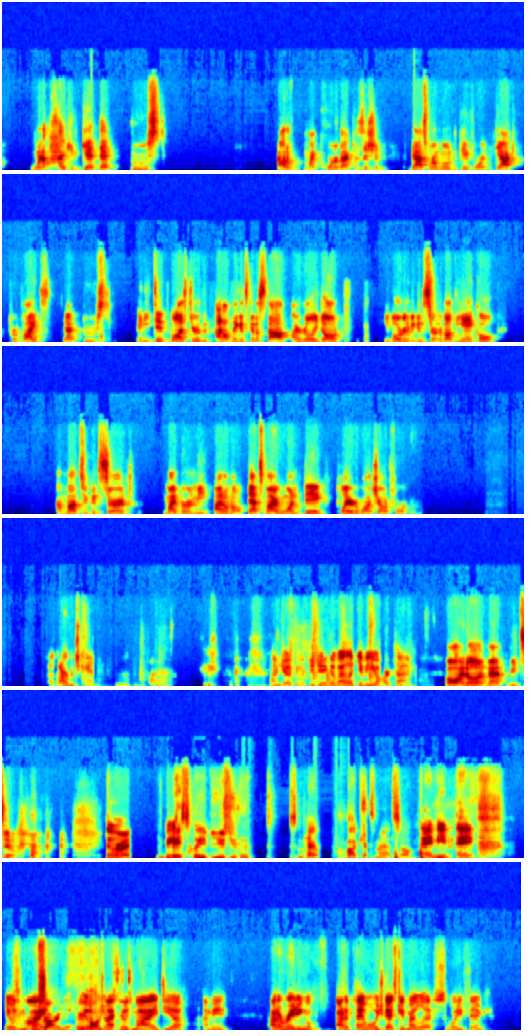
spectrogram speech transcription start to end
when I could get that boost out of my quarterback position, that's what I'm willing to pay for it. Dak provides that boost, and he did last year. I don't think it's going to stop. I really don't. People are going to be concerned about the ankle. I'm not too concerned. Might burn me. I don't know. That's my one big player to watch out for. a garbage can. Mm. I'm joking with you, Jacob. I like giving you a hard time. Oh, I know that, Matt. Me too. So, All right. He basi- basically abused you this entire podcast, Matt. So I mean, hey, it was my. We're sorry. We it, was my apologize. it was my idea. I mean, out of rating of out of ten, what would you guys give my list? What do you think?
